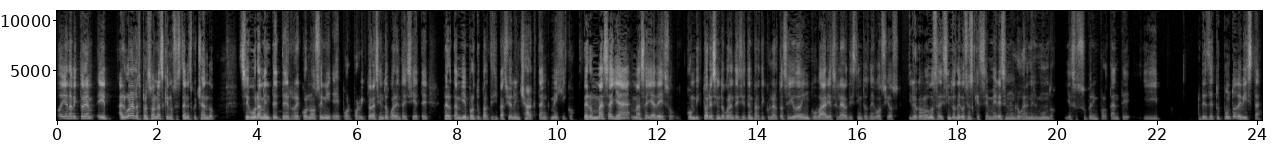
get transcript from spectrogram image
Oye, Ana Victoria, eh, algunas de las personas que nos están escuchando seguramente te reconocen eh, por, por Victoria 147, pero también por tu participación en Shark Tank México. Pero más allá, más allá de eso, con Victoria 147 en particular, tú has ayudado a incubar y acelerar distintos negocios. Y lo que me gusta, distintos negocios que se merecen un lugar en el mundo. Y eso es súper importante. Y desde tu punto de vista,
